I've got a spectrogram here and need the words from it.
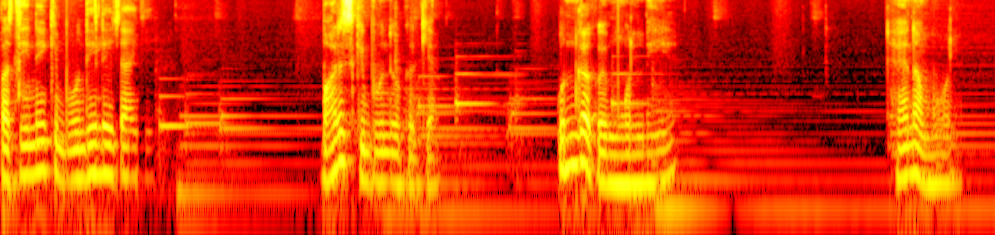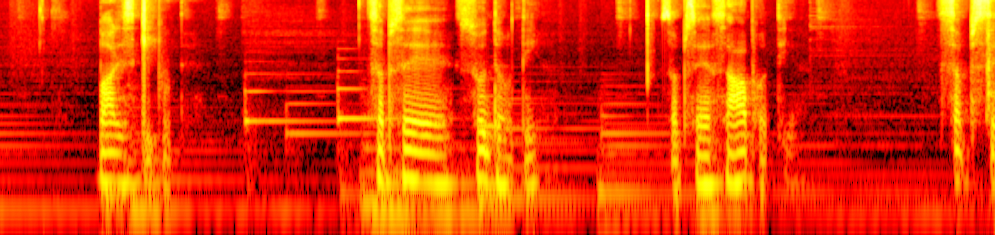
पसीने की बूंदी ले जाएगी? बारिश की बूंदों का क्या? उनका कोई मोल नहीं है। है ना मोल? बारिश की बूंद। सबसे शुद्ध होती है, सबसे साफ़ होती है, सबसे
